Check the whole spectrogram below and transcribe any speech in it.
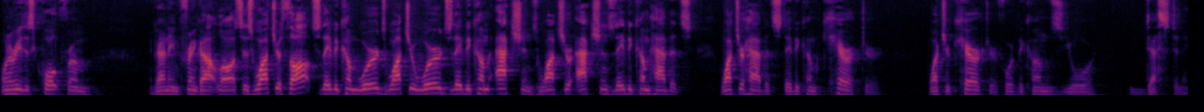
I want to read this quote from a guy named Frank Outlaw. Says, Watch your thoughts, they become words. Watch your words, they become actions. Watch your actions, they become habits. Watch your habits, they become character. Watch your character, for it becomes your destiny.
